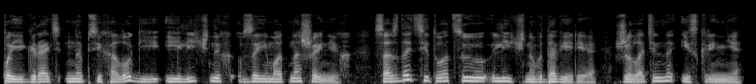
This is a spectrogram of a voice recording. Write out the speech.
поиграть на психологии и личных взаимоотношениях, создать ситуацию личного доверия, желательно искренне.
